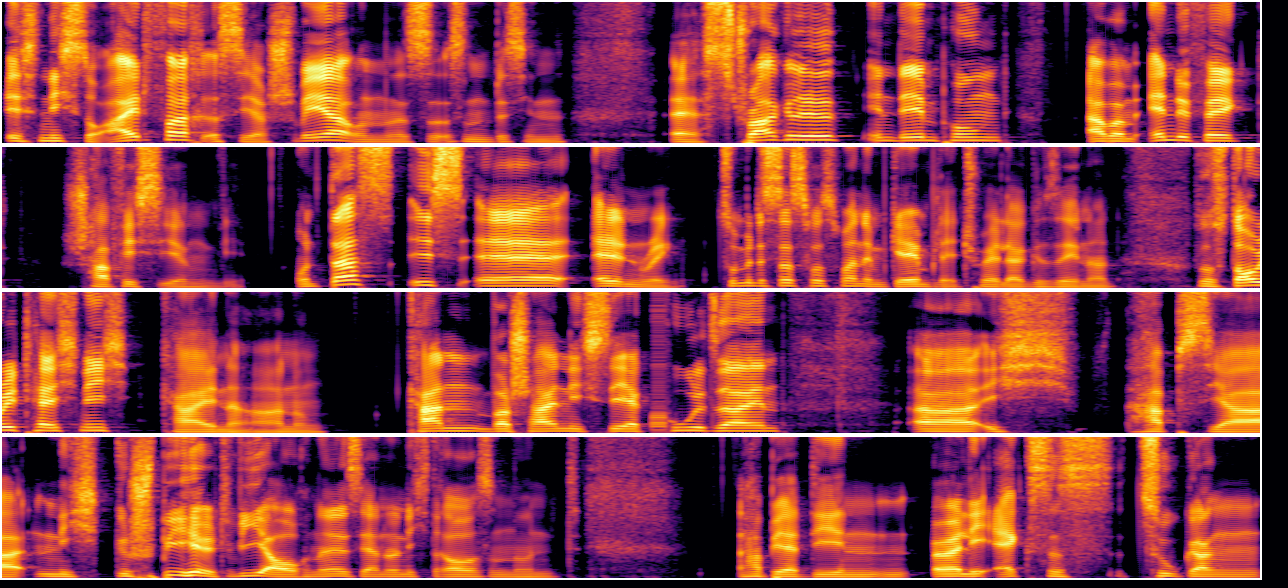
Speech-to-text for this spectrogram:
Ist nicht so einfach, ist sehr schwer und es ist ein bisschen äh, Struggle in dem Punkt. Aber im Endeffekt schaffe ich es irgendwie. Und das ist äh, Elden Ring. Zumindest das, was man im Gameplay-Trailer gesehen hat. So storytechnisch, keine Ahnung. Kann wahrscheinlich sehr cool sein. Äh, ich hab's ja nicht gespielt, wie auch, ne? Ist ja noch nicht draußen und habe ja den Early Access Zugang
